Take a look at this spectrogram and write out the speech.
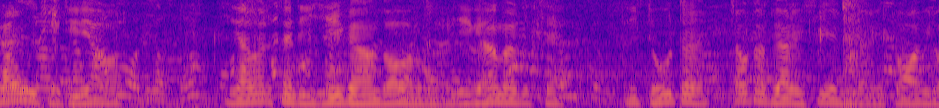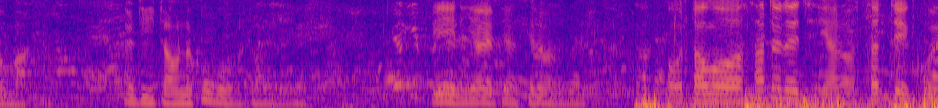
ဟောင်းဦးချီတီးရအောင်ဒီမှာတစ်စက်ဒီရေကန်သွားပါလို့ဆိုရေကန်မှာတစ်စက်ဒီဒိုးတက်ကြောက်တက်ပြားတွေရှိတဲ့နေရာတွေသွားပြီးတော့မှအဲ့ဒီတောင်တစ်ခုပေါ်သွားတယ်ပဲပြီးရင်ဒီရတဲ့ပြန်ဆင်းတော့တယ်ဟိုတောင်ပေါ်စားတက်တဲ့ချိန်ကတော့7ခွဲ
